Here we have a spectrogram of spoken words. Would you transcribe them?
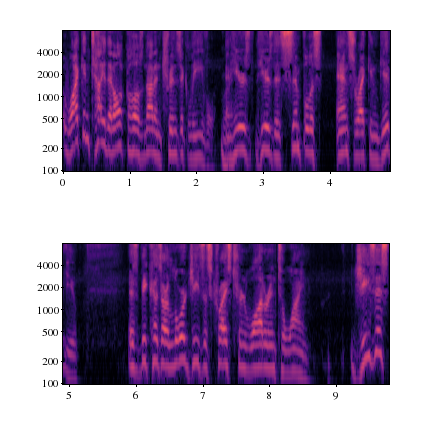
well, I can tell you that alcohol is not intrinsically evil, right. and here's here's the simplest answer I can give you, is because our Lord Jesus Christ turned water into wine. Jesus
